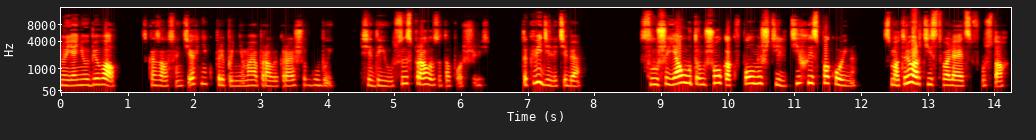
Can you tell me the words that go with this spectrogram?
Но я не убивал, сказал сантехник, приподнимая правый краешек губы. Седые усы справа затопорщились. Так видели тебя. Слушай, я утром шел как в полный штиль, тихо и спокойно. Смотрю, артист валяется в кустах.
